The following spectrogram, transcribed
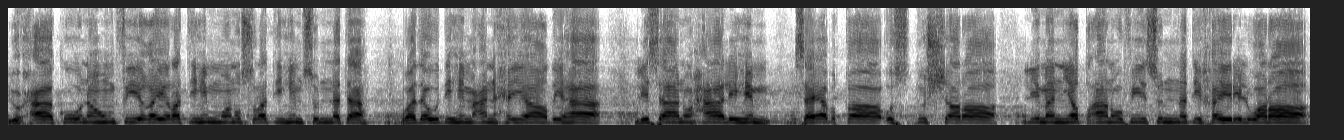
يحاكونهم في غيرتهم ونصرتهم سنته وذودهم عن حياضها لسان حالهم سيبقى أسد الشرى لمن يطعن في سنة خير الورى.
